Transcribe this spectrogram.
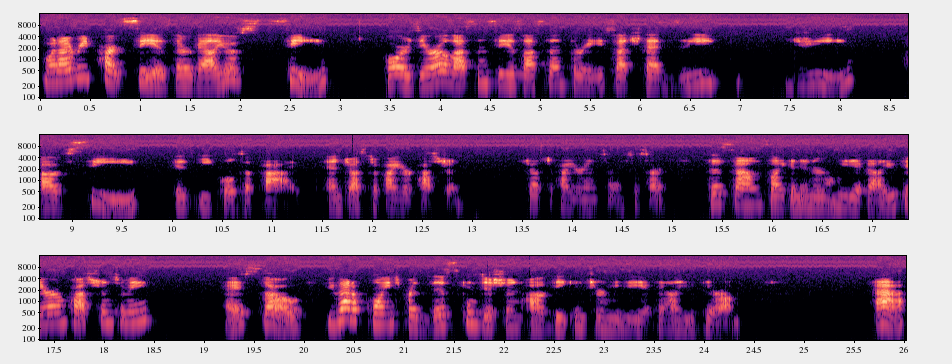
When I read part C, is there a value of C for 0 less than C is less than 3 such that Z, G of C is equal to 5? And justify your question. Justify your answer, I'm so sorry. This sounds like an intermediate value theorem question to me. Okay, so you got a point for this condition of the intermediate value theorem. F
